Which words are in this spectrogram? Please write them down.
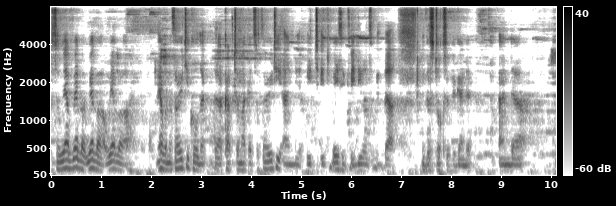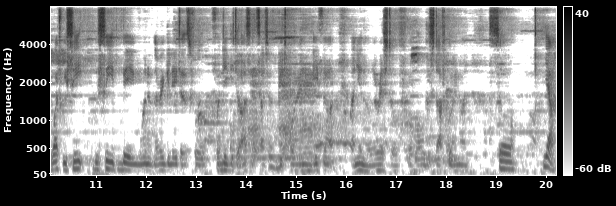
So we have we have a, we have a, we have a we have an authority called the, the Capital Markets Authority, and it, it basically deals with the with the stocks of Uganda. And uh, what we see we see it being one of the regulators for, for digital assets such as Bitcoin, and Ether, and you know the rest of, of all the stuff going on. So yeah,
